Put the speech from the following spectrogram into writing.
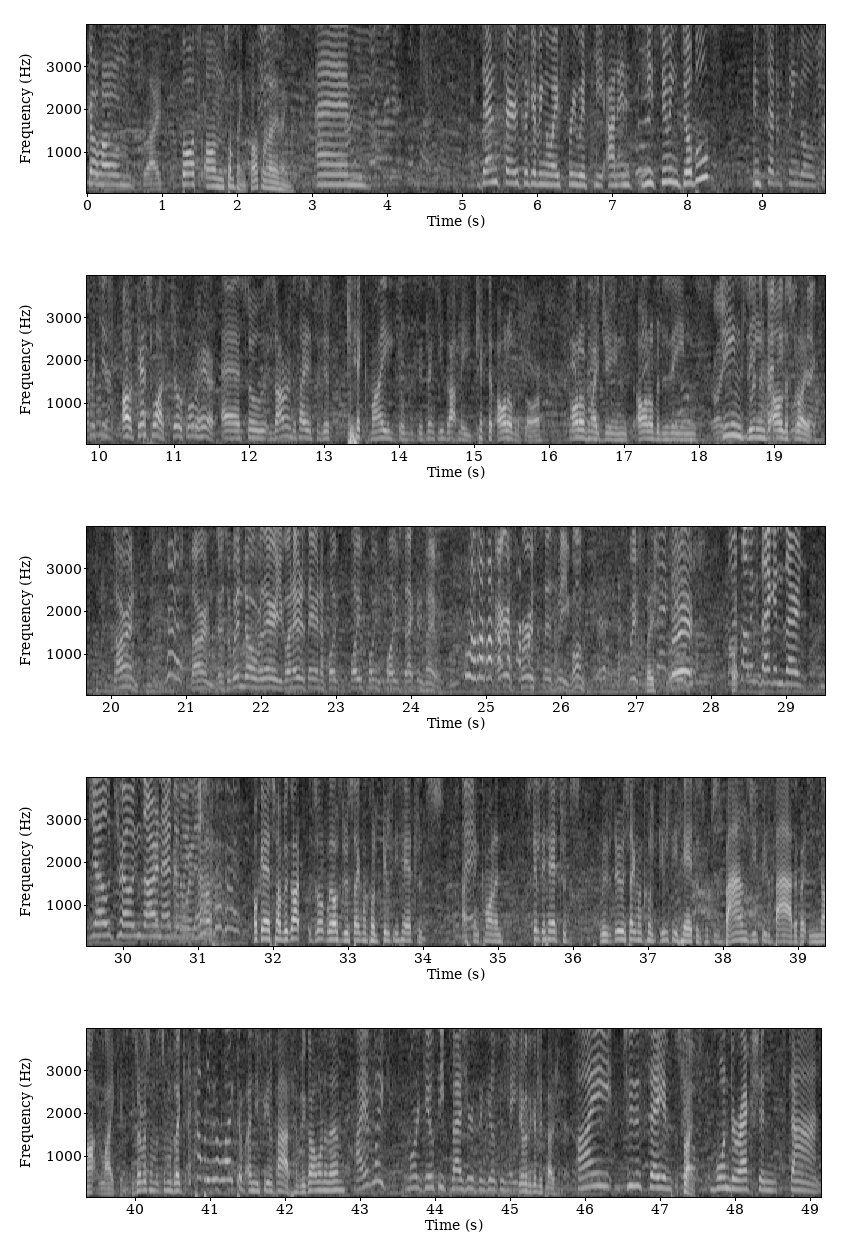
Go home. Right. Thoughts on something? Thoughts on anything? Um, downstairs, they're giving away free whiskey, and in, he's doing doubles instead of singles, which is Oh, guess what? Joe, come over here. Uh, so Zaran decided to just kick my the, the drink you got me, kicked it all over the floor, all over my jeans, all over the zines, Right. jeans, zines, all destroyed. sec. Saren, Saren, there's a window over there. You're going out of there in a five, 5.5 seconds now. Ours first, says me. One. Wish. Wish. Wish. My Sonic seconds are Joe drawings throwing Zarin out the window. Okay, so have we got? so We also do a segment called Guilty Hatreds. Ashton, come on in. Guilty Hatreds. We do a segment called Guilty Hatreds, which is bands you feel bad about not liking. Is there ever someone, someone's like, I can't believe you don't like them, and you feel bad? Have you got one of them? I have like more guilty pleasures than guilty hate. Give us a guilty pleasure. I to this day am Stripes. One Direction stan.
